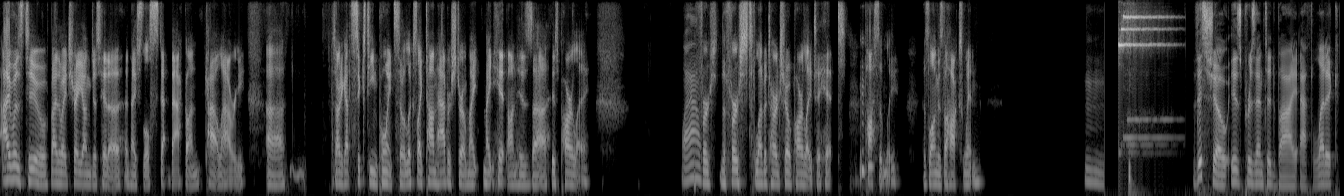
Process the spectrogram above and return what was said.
I was too. By the way, Trae Young just hit a, a nice little step back on Kyle Lowry. Uh, He's already got 16 points, so it looks like Tom Haberstroh might might hit on his uh, his parlay. Wow! The first the first Le Batard show parlay to hit, possibly, as long as the Hawks win. Hmm. This show is presented by Athletic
